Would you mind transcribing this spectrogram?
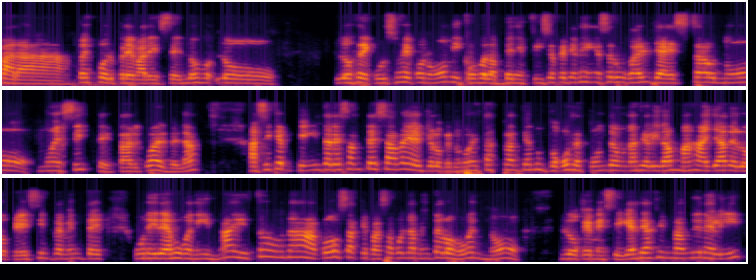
para, pues, por prevalecer los, los, los recursos económicos o los beneficios que tienes en ese lugar, ya eso no, no existe tal cual, ¿verdad? Así que bien interesante saber que lo que tú nos estás planteando un poco responde a una realidad más allá de lo que es simplemente una idea juvenil. Ay, esto es una cosa que pasa por la mente de los jóvenes. No, lo que me sigue reafirmando Inelí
